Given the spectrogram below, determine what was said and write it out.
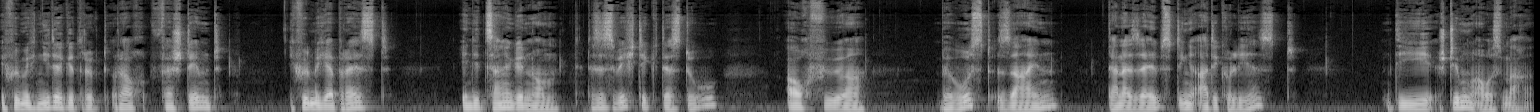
ich fühle mich niedergedrückt oder auch verstimmt, ich fühle mich erpresst, in die Zange genommen. Das ist wichtig, dass du auch für Bewusstsein deiner selbst Dinge artikulierst, die Stimmung ausmachen,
